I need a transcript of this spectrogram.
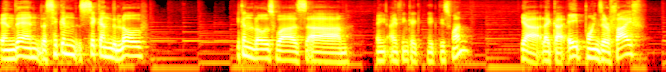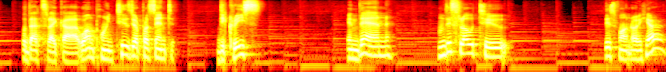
and then the second second low, second lows was, um, I, I, think I take this one. Yeah, like a 8.05. So that's like a 1.20% decrease. And then from this low to this one right here,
